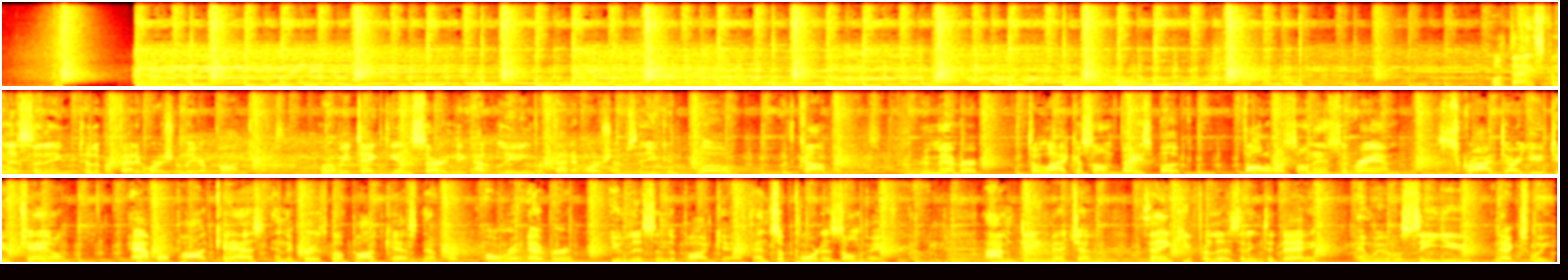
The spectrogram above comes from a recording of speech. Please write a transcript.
Well, thanks for listening to the Prophetic Worship Leader Podcast, where we take the uncertainty out of leading prophetic worship so you can flow with confidence. Remember to like us on Facebook, follow us on Instagram, subscribe to our YouTube channel, Apple Podcast, and the Charisma Podcast Network, or wherever you listen to podcasts, and support us on Patreon. I'm Dean Mitchum. Thank you for listening today, and we will see you next week.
